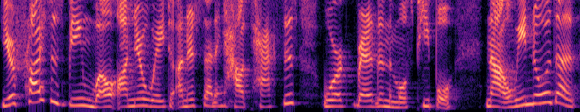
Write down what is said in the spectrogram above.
Your price is being well on your way to understanding how taxes work better than the most people. Now, we know that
